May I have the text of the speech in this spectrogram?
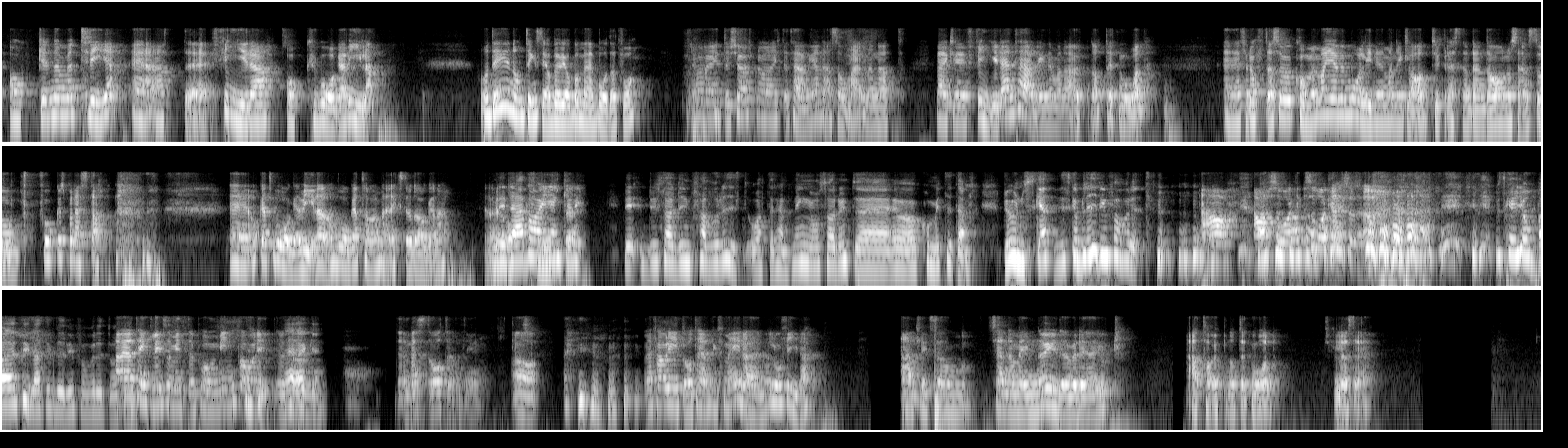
och nummer tre är att eh, fira och våga vila. Och det är någonting som jag behöver jobba med båda två. Nu har jag inte kört några riktiga tävlingar den här sommaren, men att verkligen fira en tävling när man har uppnått ett mål. Eh, för ofta så kommer man ju över mållinjen när man är glad typ resten av den dagen och sen så Mm. fokus på nästa. eh, och att våga vila då, våga ta de här extra dagarna. Men det där var egentligen... Det, du sa din favoritåterhämtning och så har du inte eh, kommit dit än. Du önskar att det ska bli din favorit. Ja, ja så, så kanske. Du ska jobba till att det blir din favoritåterhämtning. Ja, jag tänkte liksom inte på min favorit utan okej. den bästa återhämtningen. Ja. Men favoritåterhämtning för mig då är väl att fira. Att liksom känna mig nöjd över det jag har gjort. Att ha uppnått ett mål, skulle jag säga.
